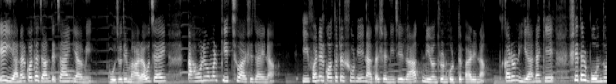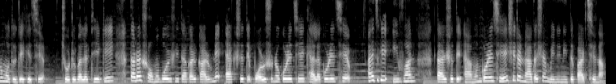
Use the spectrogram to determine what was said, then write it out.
এই ইয়ানার কথা জানতে চাইনি আমি। ও যদি মারাও যায়, তাহলেও আমার কিচ্ছু আসে যায় না। ইভানের কথাটা শুনে নাতাশা নিজের রাগ নিয়ন্ত্রণ করতে পারে না। কারণ ইয়ানাকে সে তার বন্ধুর মতো দেখেছে। ছোটবেলা থেকেই তারা সমবয়সী থাকার কারণে একসাথে পড়াশুনো করেছে, খেলা করেছে। আজকে ইভান তার সাথে এমন করেছে সেটা নাতাশা মেনে নিতে পারছে না।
